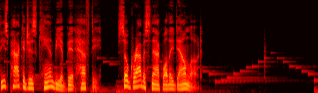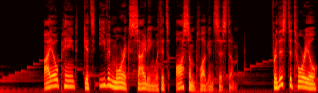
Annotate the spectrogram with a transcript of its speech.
these packages can be a bit hefty, so grab a snack while they download. IOPaint gets even more exciting with its awesome plugin system. For this tutorial,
